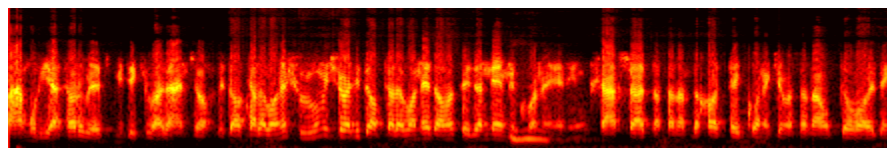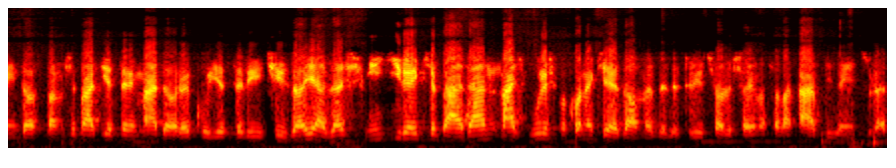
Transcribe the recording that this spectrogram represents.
ماموریت ها رو بهت میده که باید انجام بده. داوطلبانه شروع میشه ولی داوطلبانه ادامه پیدا نمی‌کنه. یعنی اون شخص شاید مثلا بخواد فکر کنه که مثلا دو وارد این داستان میشه. بعد یه سری مدارک و یه سری چیزهایی ازش می‌گیره که بعدا مجبورش می‌کنه که ادامه بده توی چالش های مثلا قبلی به این صورت.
